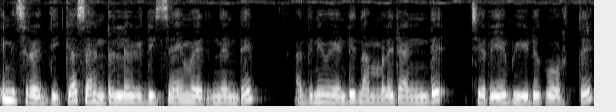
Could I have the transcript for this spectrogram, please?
ഇനി ശ്രദ്ധിക്കുക സെന്ററിൽ ഒരു ഡിസൈൻ വരുന്നുണ്ട്. അതിന് വേണ്ടി നമ്മൾ രണ്ട് ചെറിയ ബീഡ് കോർത്ത്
